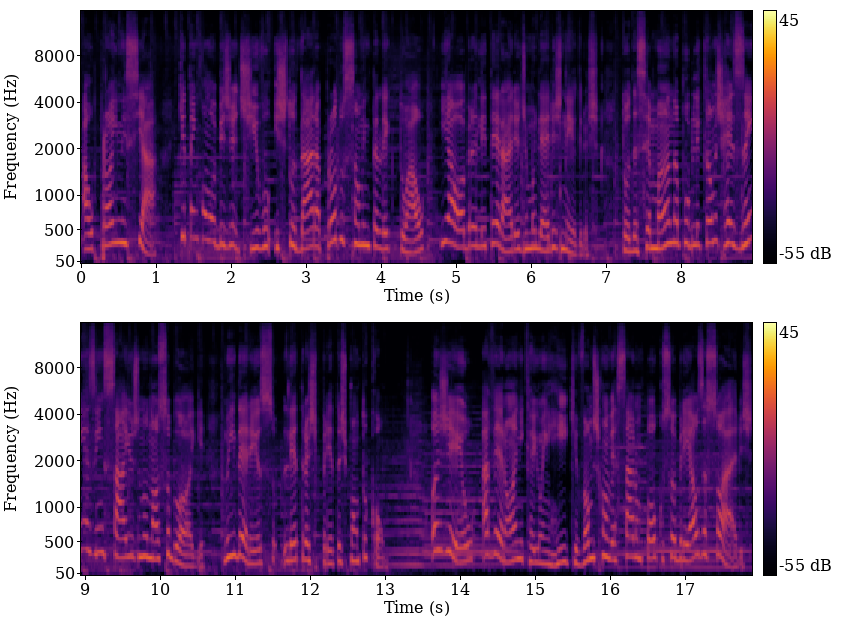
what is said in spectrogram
ao Pro-Iniciar, que tem como objetivo estudar a produção intelectual e a obra literária de mulheres negras. Toda semana publicamos resenhas e ensaios no nosso blog, no endereço letraspretas.com. Hoje eu, a Verônica e o Henrique vamos conversar um pouco sobre Elza Soares,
